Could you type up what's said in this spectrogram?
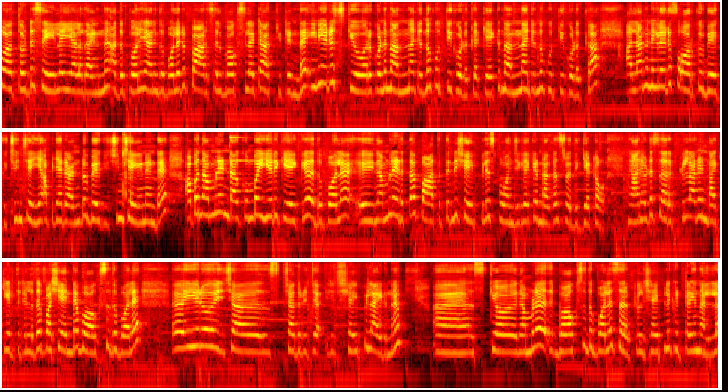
പുറത്തോട്ട് സെയിൽ ചെയ്യാനുള്ളതായിരുന്നു. അതുപോലെ ഞാൻ ഇതുപോലെ ഒരു പാർസൽ ബോക്സിലായിട്ട് ആക്കിയിട്ടുണ്ട്. ഇനി ഒരു സ്ക്യൂവർ കൊണ്ട് നന്നായിട്ടൊന്ന് കുത്തി കൊടുക്കുക. കേക്ക് നന്നായിട്ടൊന്ന് കുത്തി കൊടുക്കുക. അല്ലാന്നുണ്ടെങ്കിൽ ഒരു ഫോർക്ക് ഉപയോഗിച്ചും ചെയ്യാം. അപ്പോൾ ഞാൻ രണ്ട് ഉപയോഗിച്ചും ചെയ്യുന്നുണ്ട്. അപ്പോൾ നമ്മൾ ഉണ്ടാക്കുമ്പോൾ ഈ ഒരു കേക്ക് ഇതുപോലെ നമ്മളെടുത്ത പാത്രത്തിന്റെ ഷേപ്പിൽ സ്പോഞ്ച് കേക്ക് ഉണ്ടാക്കാൻ ശ്രദ്ധിക്കുക കേട്ടോ. ഞാനിവിടെ സർക്കിളിലാണ് ഉണ്ടാക്കിയെടുത്തിട്ടുള്ളത്. പക്ഷേ എന്റെ ബോക്സ് ഇതുപോലെ ഈ ഒരു ചതുര ഷേപ്പിലായിരുന്നു നമ്മൾ ബോക്സ് ഇതുപോലെ സർക്കിൾ ഷേപ്പിൽ കിട്ടണമെങ്കിൽ നല്ല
